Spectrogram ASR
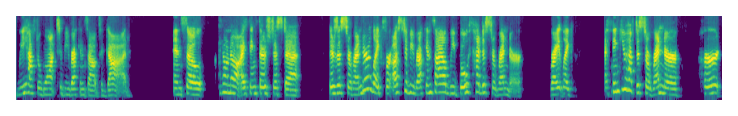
we have to want to be reconciled to God. And so I don't know. I think there's just a there's a surrender. Like for us to be reconciled, we both had to surrender, right? Like I think you have to surrender hurt.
